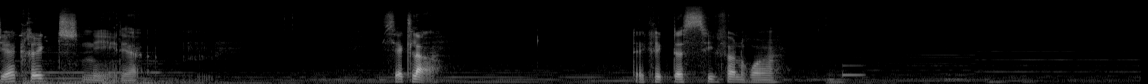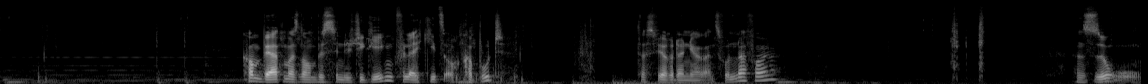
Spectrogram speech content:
Der kriegt... Nee, der... Ist ja klar. Der kriegt das Zielfernrohr. Komm, werfen wir es noch ein bisschen durch die Gegend. Vielleicht geht es auch kaputt. Das wäre dann ja ganz wundervoll. So.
